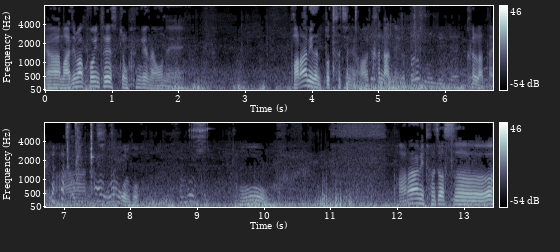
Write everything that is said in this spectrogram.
야, 마지막 포인트에서 좀 큰 게 나오네. 바람이 또 터지네. 아, 큰일 났네, 이거. 큰일 났다, 이거. 아, 나 진짜. 어이구. 오. 바람이 터졌어.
